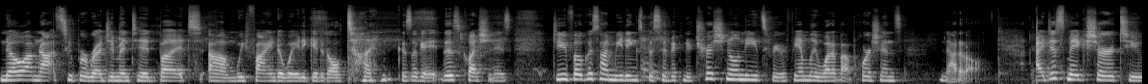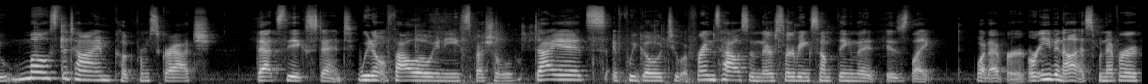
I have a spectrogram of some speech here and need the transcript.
no, I'm not super regimented, but um, we find a way to get it all done. Because, okay, this question is Do you focus on meeting specific nutritional needs for your family? What about portions? Not at all. I just make sure to, most of the time, cook from scratch. That's the extent. We don't follow any special diets. If we go to a friend's house and they're serving something that is like whatever, or even us, whenever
